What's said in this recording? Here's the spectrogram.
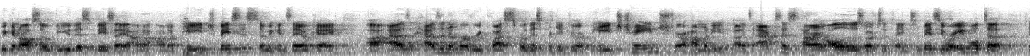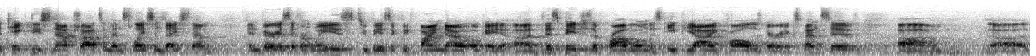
We can also view this based on a, on a page basis. So we can say, okay, uh, as has the number of requests for this particular page changed, or how many uh, its access time, all of those sorts of things. So basically, we're able to to take these snapshots and then slice and dice them in various different ways to basically find out, okay, uh, this page is a problem, this API call is very expensive. Um, uh,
